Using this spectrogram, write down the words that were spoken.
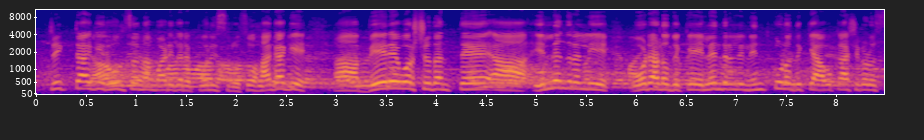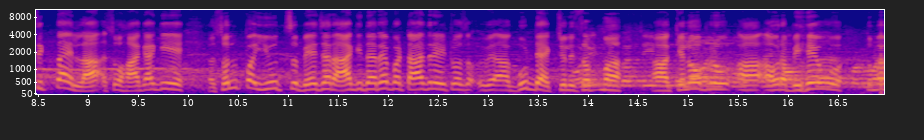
ಸ್ಟ್ರಿಕ್ಟ್ ಆಗಿ ರೂಲ್ಸ್ ಅನ್ನ ಮಾಡಿದ್ದಾರೆ ಪೊಲೀಸರು. ಸೊ ಹಾಗಾಗಿ ಬೇರೆ ವರ್ಷದಂತೆ ಎಲ್ಲೆಂದರಲ್ಲಿ ಓಡಾಡೋದಕ್ಕೆ, ಎಲ್ಲೆಂದರಲ್ಲಿ ನಿಂತ್ಕೊಳ್ಳೋದಕ್ಕೆ ಅವಕಾಶಗಳು ಸಿಗ್ತಾ ಇಲ್ಲ. ಸೊ ಹಾಗಾಗಿ ಸ್ವಲ್ಪ ಯೂತ್ಸ್ ಬೇಜಾರು ಆಗಿದ್ದಾರೆ ಬಟ್ ಆದರೆ ಇಟ್ ವಾಸ್ ಗುಡ್ ಆ್ಯಕ್ಚುಲಿ ಸ್ವಲ್ಪ ಕೆಲವೊಬ್ಬರು ಅವರ ಬಿಹೇವ್ ತುಂಬ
